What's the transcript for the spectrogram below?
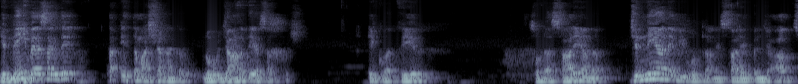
ਜੇ ਨਹੀਂ ਬਹਿ ਸਕਦੇ, ਤਾਂ ਇਹ ਤਮਾਸ਼ਾ ਨਾ ਕਰੋ। ਲੋਕ ਜਾਣਦੇ ਆ ਸਭ ਕੁਝ ਇੱਕ ਵਾਰ ਫੇਰ ਤੁਹਾਡਾ ਸਾਰਿਆਂ ਦਾ, ਜਿੰਨਿਆਂ ਨੇ ਵੀ ਵੋਟਰਾਂ ਨੇ ਸਾਰੇ ਪੰਜਾਬ 'ਚ।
